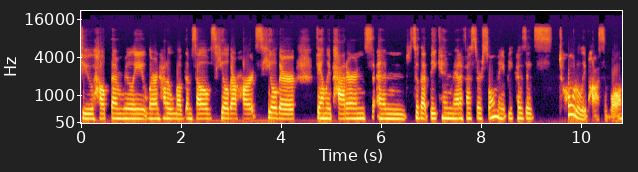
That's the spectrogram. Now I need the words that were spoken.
to help them really learn how to love themselves, heal their hearts, heal their family patterns and so that they can manifest their soulmate because it's totally possible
